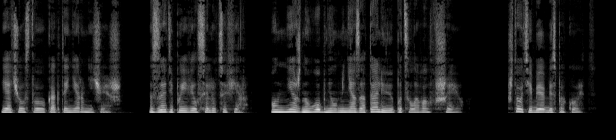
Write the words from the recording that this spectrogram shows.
Я чувствую, как ты нервничаешь. Сзади появился Люцифер. Он нежно обнял меня за талию и поцеловал в шею. Что тебя беспокоит?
